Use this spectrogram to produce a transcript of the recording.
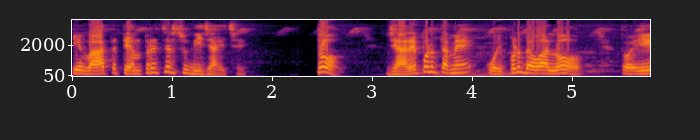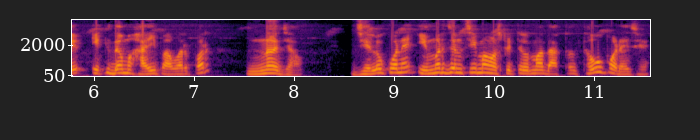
એ વાત ટેમ્પરેચર સુધી જાય છે. તો જ્યારે પણ તમે કોઈ પણ દવા લો, તો એ એકદમ હાઈ પાવર પર ન જાઓ. જે લોકોને ઇમરજન્સીમાં હોસ્પિટલમાં દાખલ થવું પડે છે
